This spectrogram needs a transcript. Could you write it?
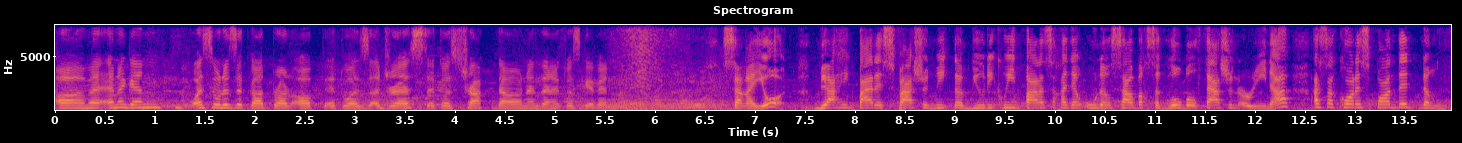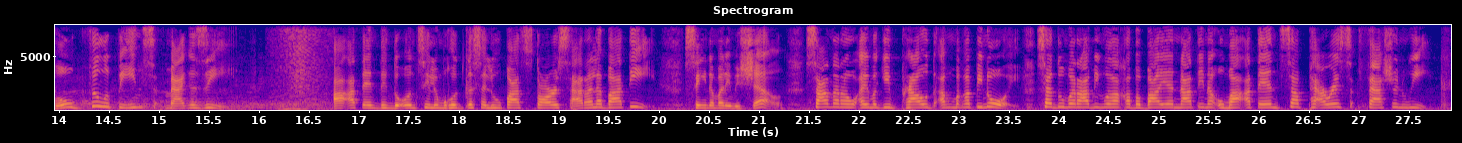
Um, and again, as soon as it got brought up, it was addressed, it was tracked down, and then it was given. Sa ngayon, biyahing Paris Fashion Week ng beauty queen para sa kanyang unang sabak sa global fashion arena as a correspondent ng Vogue Philippines magazine. A-attend din doon si lumuhod ka sa lupa star Sara Labati. Say naman ni Michelle, sana raw ay maging proud ang mga Pinoy sa dumaraming mga kababayan natin na uma-attend sa Paris Fashion Week.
